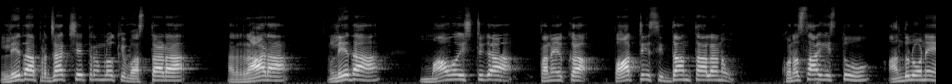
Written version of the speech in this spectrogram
లేదా ప్రజాక్షేత్రంలోకి వస్తాడా? రాడా లేదా మావోయిస్టుగా తన యొక్క పార్టీ సిద్ధాంతాలను కొనసాగిస్తూ అందులోనే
